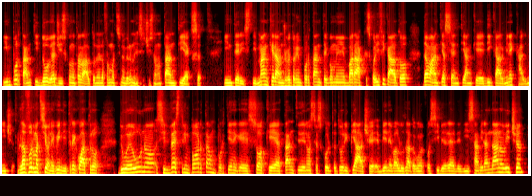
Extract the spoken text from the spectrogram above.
importanti, dove agiscono, tra l'altro, nella formazione veronese ci sono tanti ex interisti. Mancherà un giocatore importante come Barak squalificato, davanti assenti anche Di Carmine e Kalinic. La formazione quindi 3-4-2-1, Silvestri in porta, un portiere che so che a tanti dei nostri ascoltatori piace e viene valutato come possibile erede di Samir Andanovic.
